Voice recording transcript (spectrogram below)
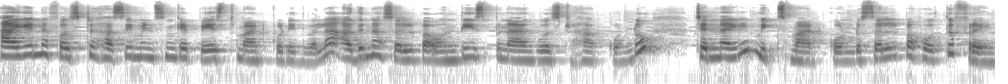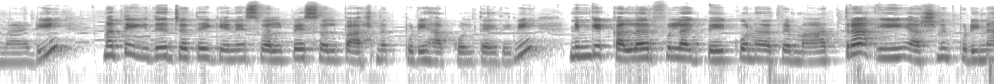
ಹಾಗೆಯೇ ಫಸ್ಟ್ ಹಸಿಮೆಣಸಿನ್ಕಾಯಿ ಪೇಸ್ಟ್ ಮಾಡ್ಕೊಂಡಿದ್ವಲ್ಲ, ಅದನ್ನು ಸ್ವಲ್ಪ ಒಂದು ಟೀ ಸ್ಪೂನ್ ಆಗುವಷ್ಟು ಹಾಕ್ಕೊಂಡು ಚೆನ್ನಾಗಿ ಮಿಕ್ಸ್ ಮಾಡಿಕೊಂಡು ಸ್ವಲ್ಪ ಹೊತ್ತು ಫ್ರೈ ಮಾಡಿ, ಮತ್ತು ಇದ್ರ ಜೊತೆಗೇನೆ ಸ್ವಲ್ಪ ಸ್ವಲ್ಪ ಅರ್ಶಿನದ ಪುಡಿ ಹಾಕ್ಕೊಳ್ತಾ ಇದ್ದೀನಿ. ನಿಮಗೆ ಕಲರ್ಫುಲ್ಲಾಗಿ ಬೇಕು ಅನ್ನೋದಾದರೆ ಮಾತ್ರ ಈ ಅರ್ಶಿನದ ಪುಡಿನ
